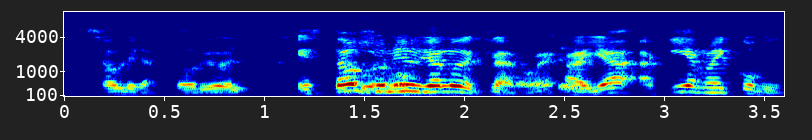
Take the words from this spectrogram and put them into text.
que, sea obligatorio el. Estados Unidos ya lo declaró, ¿eh? Allá, aquí ya no hay COVID,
